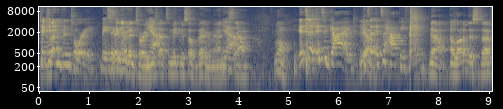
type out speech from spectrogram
Take Use an that- inventory, basically. take an inventory Yeah. use that to make yourself better man It's, Yeah. uh, Well, It's a it's a guide. Yeah. It's a it's a happy thing. yeah, a lot of this stuff,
